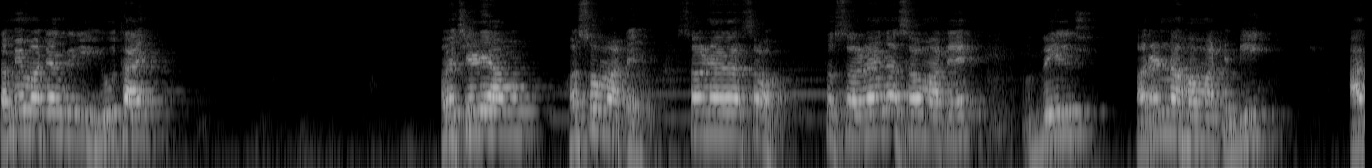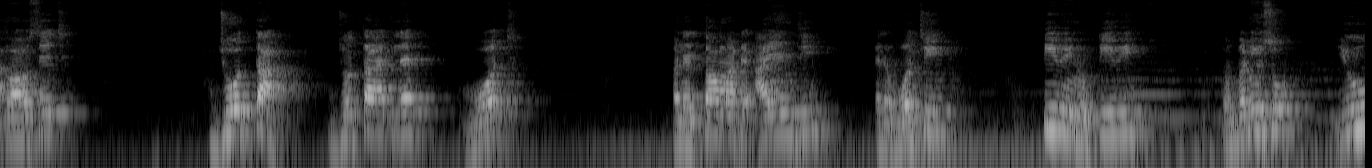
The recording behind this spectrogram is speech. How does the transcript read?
તમે માટે અંગ્રેજી યુ થાય. હવે છેડે આવો. હસો માટે, શરણાઈના સ. તો શરણાઈના સ માટે વિલ હરણના હ માટે બી આ તો આવશે જ. જોતા જોતા એટલે વોચ અને ત માટે આઈએનજી એટલે વોચિંગ ટીવીનું ટીવી તો બન્યું શું? You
